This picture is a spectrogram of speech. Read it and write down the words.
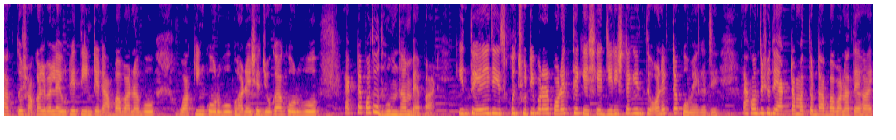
থাকতো, সকালবেলায় উঠে তিনটে ডাব্বা বানাবো ওয়াকিং করব, ঘরে এসে যোগা করব, একটা কত ধুমধাম ব্যাপার। কিন্তু এই যে স্কুল ছুটি পড়ার পরের থেকে সেই জিনিসটা কিন্তু অনেকটা কমে গেছে। এখন তো শুধু একটা মাত্র ডাব্বা বানাতে হয়।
